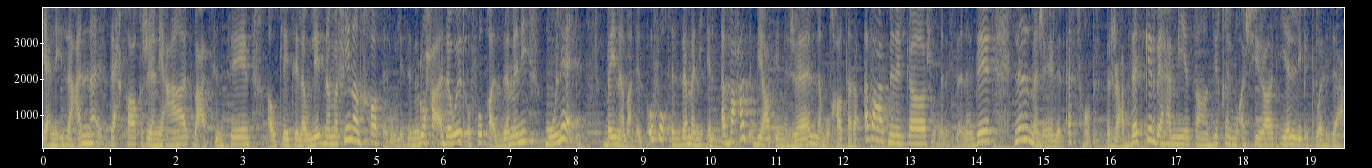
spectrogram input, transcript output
يعني إذا عنا استحقاق جامعات بعد سنتين أو ثلاثة لأولادنا ما فينا نخاطر ولازم نروح على أدوات افقها الزمني ملائم. بينما الأفق الزمني الأبعد بيعطي مجال لمخاطرة أبعد من الكاش ومن السندات لمجال الأسهم. برجع بذكر بأهمية صناديق المؤشرات يلي بتوزع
